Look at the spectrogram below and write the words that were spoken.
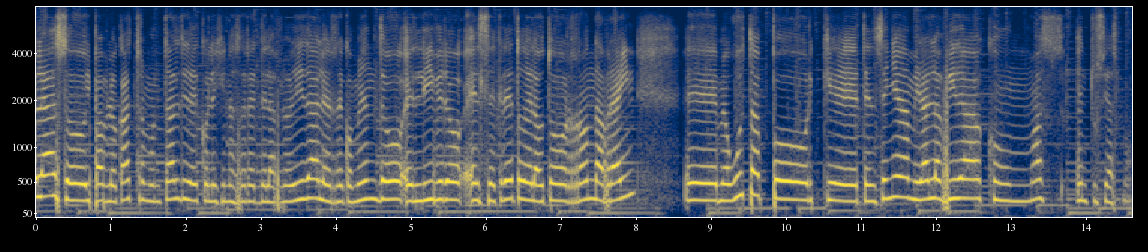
Hola, soy Pablo Castro Montaldi del Colegio Nazaret de la Florida. Les recomiendo el libro El secreto del autor Ronda Brain. Eh, me gusta porque te enseña a mirar la vida con más entusiasmo.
